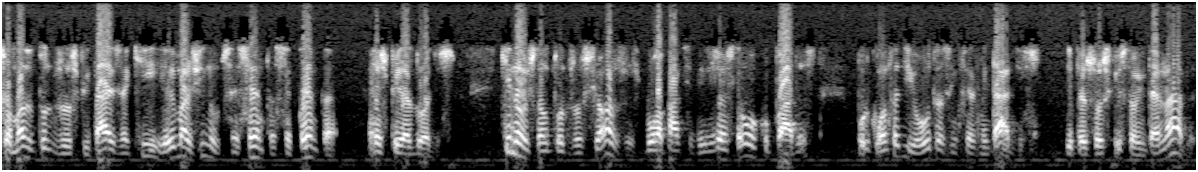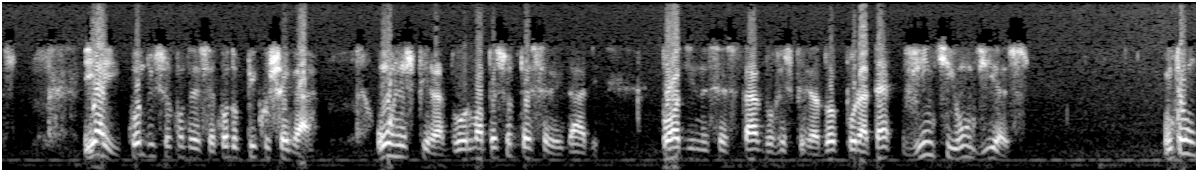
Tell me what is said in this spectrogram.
somando todos os hospitais aqui, eu imagino 60, 70 respiradores, que não estão todos ociosos, boa parte deles já estão ocupadas por conta de outras enfermidades, de pessoas que estão internadas. E aí, quando isso acontecer, quando o pico chegar, um respirador, uma pessoa de terceira idade, pode necessitar do respirador por até 21 dias. Então,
